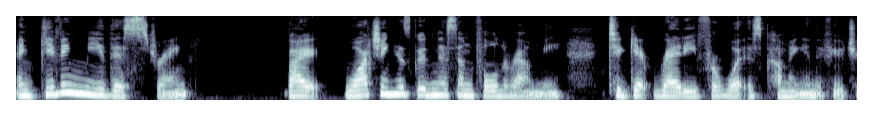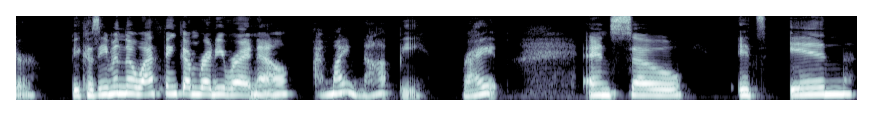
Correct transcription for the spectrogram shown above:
and giving me this strength by watching his goodness unfold around me to get ready for what is coming in the future. Because even though I think I'm ready right now, I might not be, right? And so it's in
